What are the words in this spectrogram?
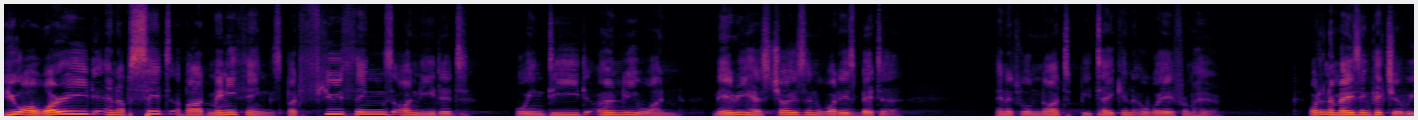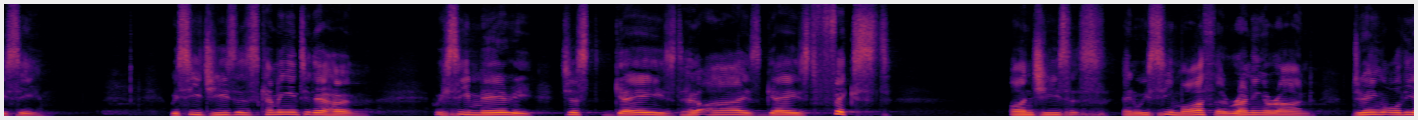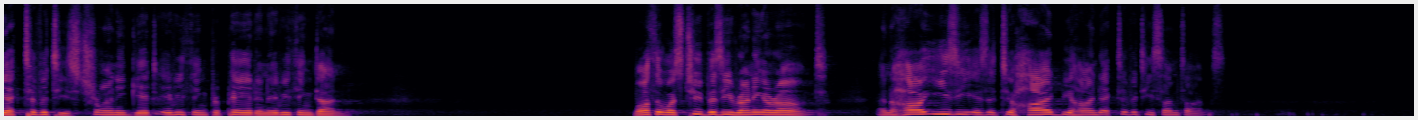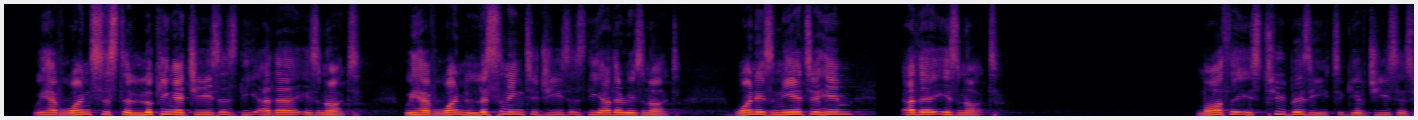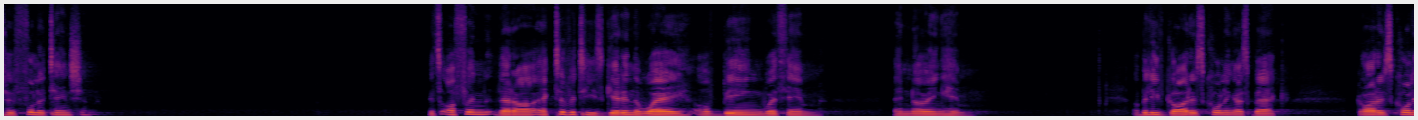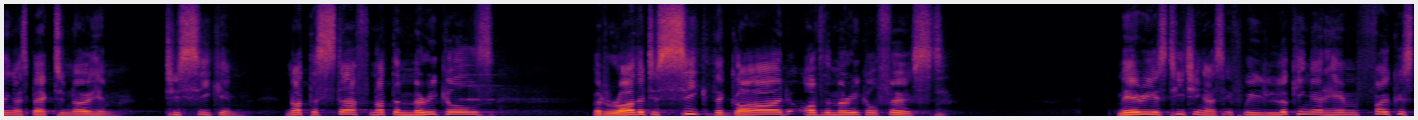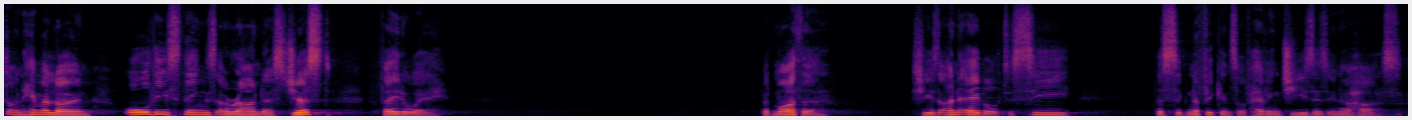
you are worried and upset about many things, but few things are needed, or indeed only one. Mary has chosen what is better, and it will not be taken away from her. What an amazing picture we see. We see Jesus coming into their home. We see Mary just gazed, her eyes gazed, fixed on Jesus. And we see Martha running around, doing all the activities, trying to get everything prepared and everything done. Martha was too busy running around. And how easy is it to hide behind activity sometimes? We have one sister looking at Jesus, the other is not. We have one listening to Jesus, the other is not. One is near to him, the other is not. Martha is too busy to give Jesus her full attention. It's often that our activities get in the way of being with him and knowing him. I believe God is calling us back. God is calling us back to know him to seek Him. Not the stuff, not the miracles, but rather to seek the God of the miracle first. Mary is teaching us if we're looking at Him, focused on Him alone, all these things around us just fade away. But Martha, she is unable to see the significance of having Jesus in her house.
